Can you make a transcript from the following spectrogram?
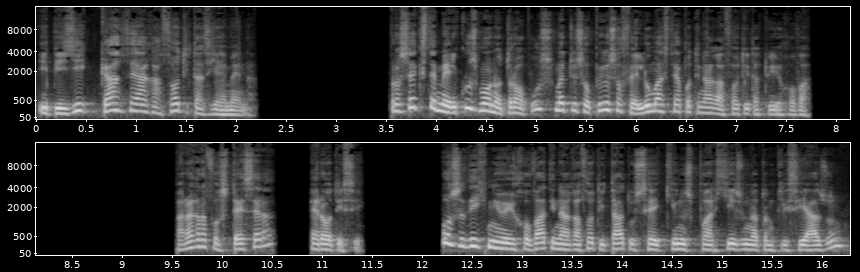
η πηγή κάθε αγαθότητας για εμένα». Προσέξτε μερικούς μόνο τρόπους με τους οποίους ωφελούμαστε από την αγαθότητα του Ιεχωβά. Παράγραφος 4. Ερώτηση. Πώς δείχνει ο Ιεχωβά την αγαθότητά του σε εκείνους που αρχίζουν να τον πλησιάζουν;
